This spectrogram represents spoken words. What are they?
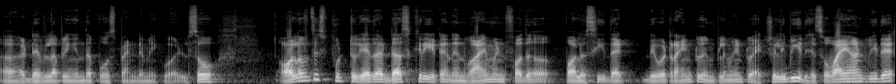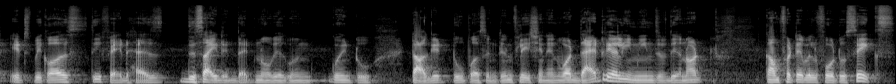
uh, developing in the post pandemic world. So, all of this put together does create an environment for the policy that they were trying to implement to actually be there. So why aren't we there? It's because the Fed has decided that no, we are going going to target two percent inflation, and what that really means if they are not comfortable four to six.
